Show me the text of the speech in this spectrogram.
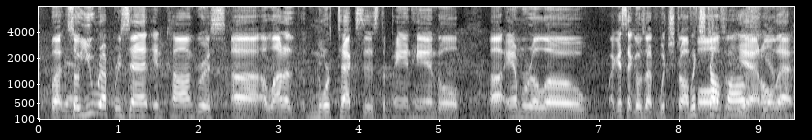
But Yeah. so you represent in Congress uh, a lot of North Texas, the Panhandle, uh, Amarillo. I guess that goes out Wichita, Wichita Falls, and- Falls, yeah, and all that.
